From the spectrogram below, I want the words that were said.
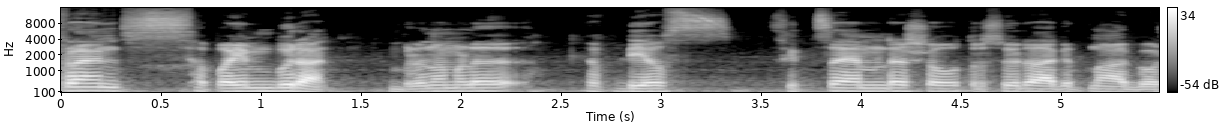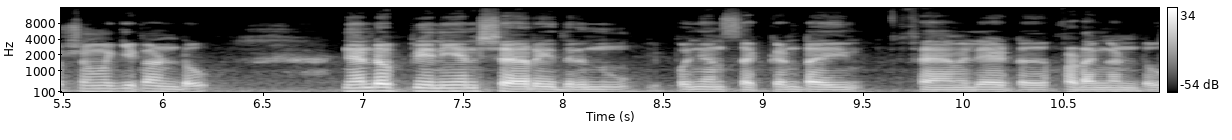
ഫ്രണ്ട്സ് അപ്പോൾ എമ്പുരാൻ. എമ്പുരാൻ നമ്മൾ എഫ് ഡി എഫ് സിക്സ് എമ്മിന്റെ ഷോ തൃശ്ശൂർ ആഘോഷം ആഘോഷമാക്കി കണ്ടു. ഞാൻ എന്റെ ഒപ്പീനിയൻ ഷെയർ ചെയ്തിരുന്നു. ഇപ്പോൾ ഞാൻ സെക്കൻഡ് ടൈം ഫാമിലി ആയിട്ട് പടം കണ്ടു.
